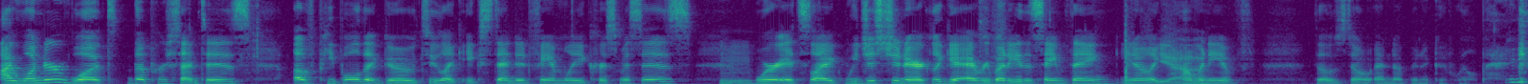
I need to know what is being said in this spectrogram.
I wonder what the percent is of people that go to like extended family Christmases Mm. where it's like we just generically get everybody the same thing. You know, like how many of those don't end up in a Goodwill bag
